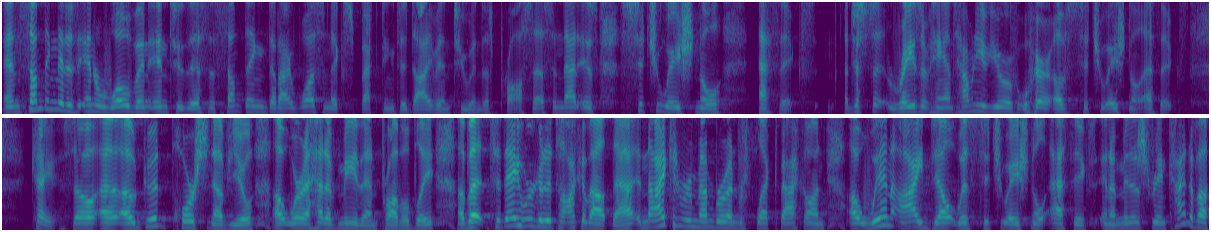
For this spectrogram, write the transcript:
And something that is interwoven into this is something that I wasn't expecting to dive into in this process, and that is situational ethics. Uh, just a raise of hands, how many of you are aware of situational ethics? Okay, so a, a, good portion of you uh, were ahead of me then, probably. Uh, but today we're going to talk about that. And I can remember and reflect back on uh, when I dealt with situational ethics in a ministry in kind of a,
